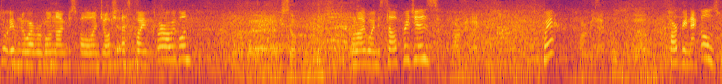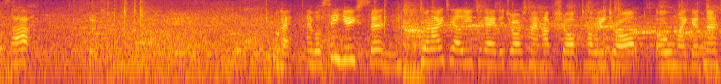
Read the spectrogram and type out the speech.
don't even know where we're going now I'm just following Josh at this point where are we going? Uh, Selfridges. Am I going to Selfridges? Harvey Nichols. Where? Harvey Nichols as well. Harvey Nichols, what's that? Okay, I will see you soon. When I tell you today that Josh and I have shopped how we dropped, oh my goodness.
